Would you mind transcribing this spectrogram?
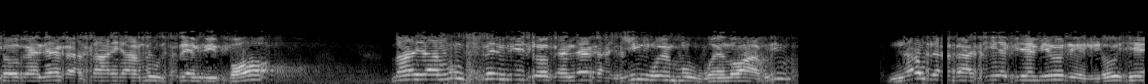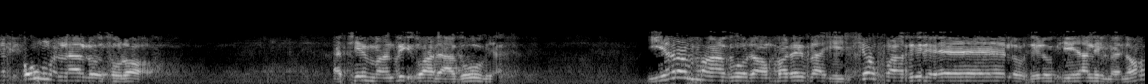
ဆိုကြတဲ့ကသာယာမှုစင်ပြီပေါ့သာယာမှုစင်ပြီဆိုကြတဲ့ကညီငွေမှုဝင်သွားပြီနောက်တကဒီအပြည့်မျိုးတွေလူချင်းအုံးမလားလို့ဆိုတော့အဖြစ်မှန်သိသွားတာကိုဗျရမှာကိုတော့ပရိသတ်ကြီးချော့ပါသေးတယ်လို့ဒီလိုဖြေရလိမ့်မယ်နော်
